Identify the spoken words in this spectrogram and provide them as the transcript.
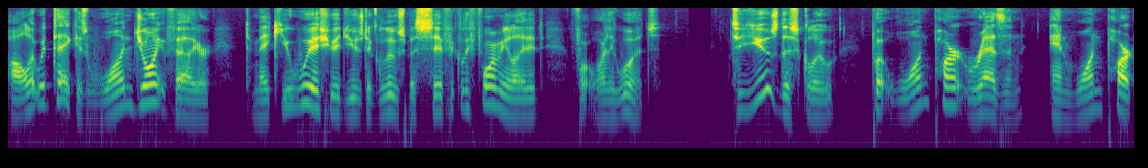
all it would take is one joint failure to make you wish you had used a glue specifically formulated for oily woods. To use this glue, put one part resin and one part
